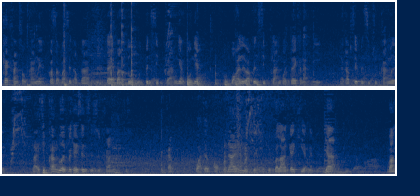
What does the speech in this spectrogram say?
แค่ครั้งสองครั้งเนี่ยก็สามารถเซตอัพได้ แต่บางตัวหมุนเป็น 10 ครั้ง อย่างตัวเนี้ยผมบอกให้เลยว่าเป็น 10 ครั้งกว่าจะได้ขนาดนี้นะครับเซตเป็น 10 10 ครั้งเลย หลายสิบครั้งด้วยไม่ใช่เซนสิบสิบครั้งครับกว่าจะออกมาได้ให้มันเสียงออกเป็นบาลานซ์ใกล้เคียงเนี่ยยากบาง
